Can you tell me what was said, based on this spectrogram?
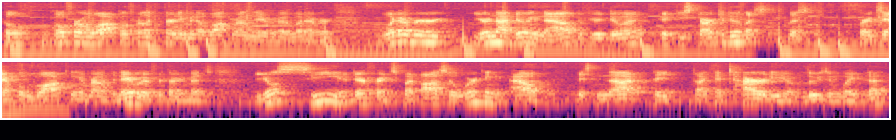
Go go for a walk. Go for like a 30 minute walk around the neighborhood, whatever. Whatever you're not doing now, if you're doing, if you start to do it, let's let's for example, walking around the neighborhood for 30 minutes, you'll see a difference. But also, working out is not the like the entirety of losing weight. That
